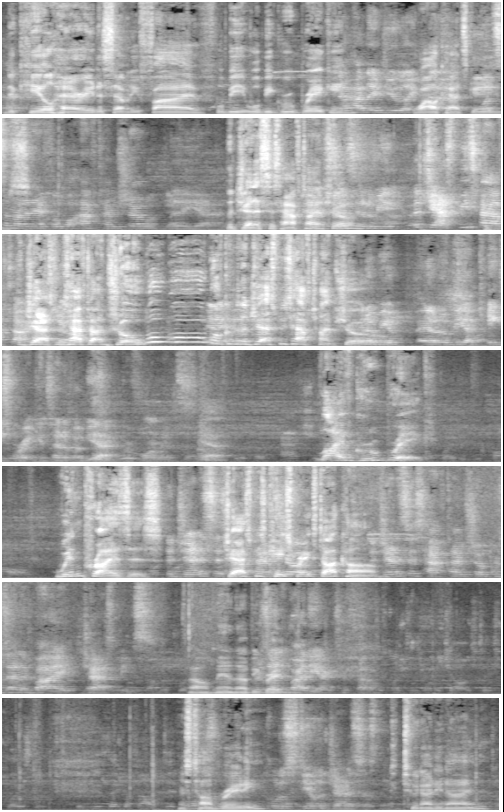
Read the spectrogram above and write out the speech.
N'Keal Harry to seventy five. We'll be we'll be group breaking. You know how they do like Wildcats the, What's the games. Monday Night Football halftime show? The, uh, The Genesis halftime Genesis, show. It'll be the Jaspy's halftime. Jaspy's show. halftime show. Woo woo! And Welcome to the Jaspy's halftime show. It'll be a it'll be a case break instead of a music Yeah. performance. Yeah. Live group break. Win prizes. The Genesis JaspysCaseBreaks.com. The Genesis halftime show presented by Jaspy's. Oh man, that'd be great. Presented by the XFL. There's Tom Brady to two ninety nine.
